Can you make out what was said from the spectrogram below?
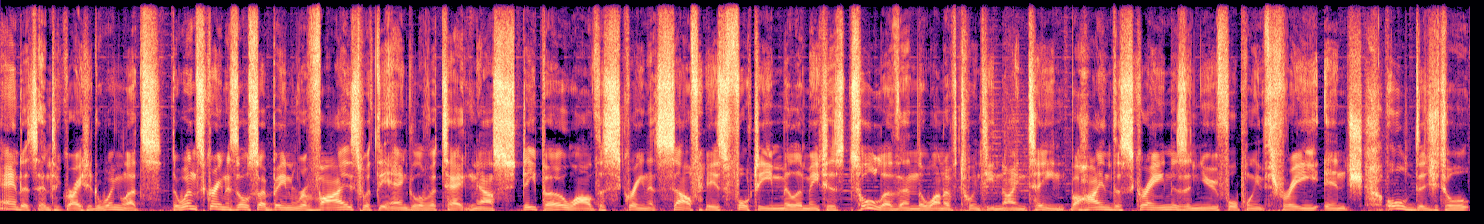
and its integrated winglets. The windscreen has also been revised with the angle of attack now steeper, while the screen itself is 40 millimeters taller than the one of 2019. Behind the screen is a new 4.3 inch all digital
